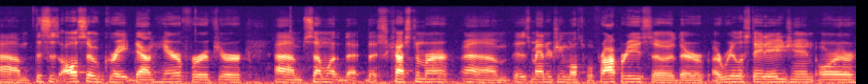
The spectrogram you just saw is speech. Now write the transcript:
Um, this is also great down here for if you're um, someone that this customer um, is managing multiple properties, so they're a real estate agent or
